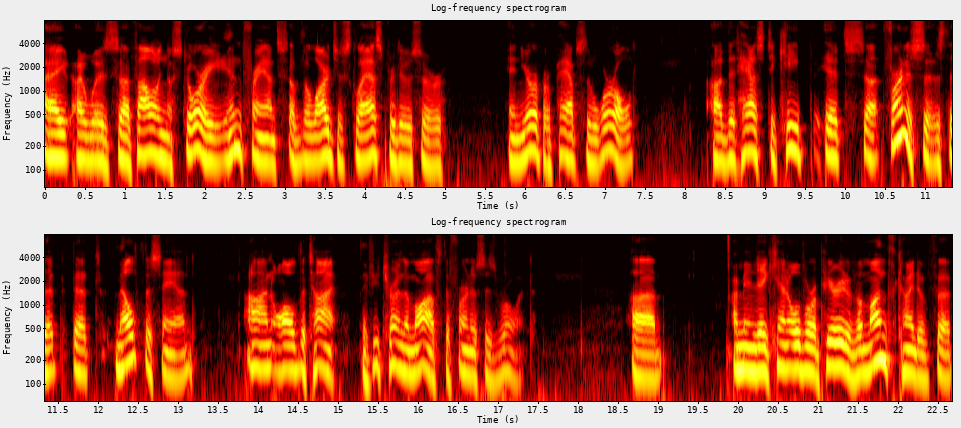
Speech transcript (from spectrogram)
I, I was uh, following a story in France of the largest glass producer in Europe or perhaps the world uh, that has to keep its uh, furnaces that, that melt the sand on all the time. If you turn them off, the furnace is ruined. Uh, I mean, they can, over a period of a month, kind of uh,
